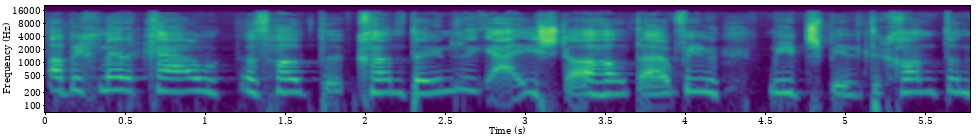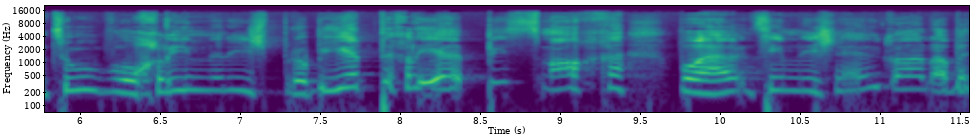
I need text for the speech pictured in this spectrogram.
Aber ich merke auch, dass halt der Kanton Eist da halt auch viel mitspielt. Der Kanton Zug, der kleiner ist, probiert ein bisschen etwas zu machen, wo auch ziemlich schnell geht. Aber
